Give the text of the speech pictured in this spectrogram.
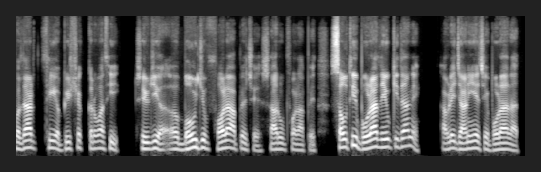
પદાર્થથી અભિષેક કરવાથી શિવજી બહુ જ ફળ આપે છે, સારું ફળ આપે સૌથી ભોળાદેવ કીધા ને, આપણે જાણીએ છીએ ભોળાનાથ.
